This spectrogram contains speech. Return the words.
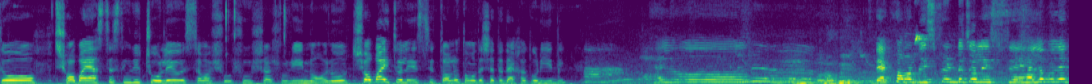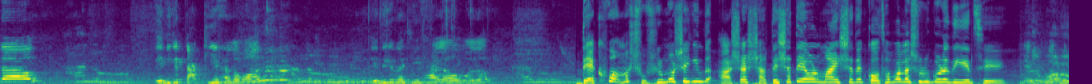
তো সবাই আস্তে আস্তে কিন্তু চলেও এসছে আমার শ্বশুর শাশুড়ি ননদ সবাই চলে এসছে। চলো তোমাদের সাথে দেখা করিয়ে দিই। হ্যালো দেখো আমার বেস্ট ফ্রেন্ডটা চলে এসেছে। হ্যালো বলে দাও। হ্যালো এদিকে তাকিয়ে হ্যালো বল। এদিকে তাকিয়ে হ্যালো বলো। দেখো আমার শ্বশুর মশাই কিন্তু আসার সাথে সাথে আমার মায়ের সাথে কথা বলা শুরু করে দিয়েছে। আরে মানো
